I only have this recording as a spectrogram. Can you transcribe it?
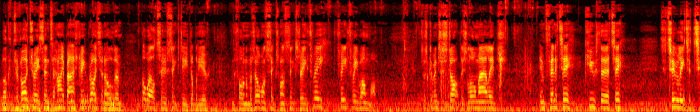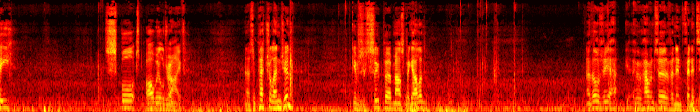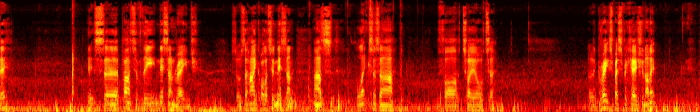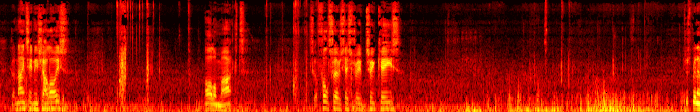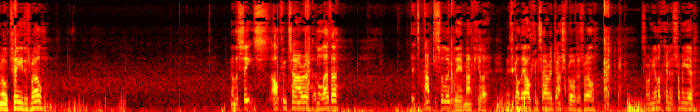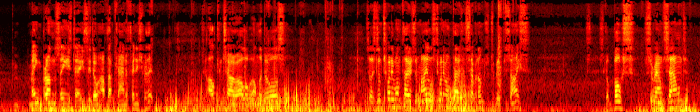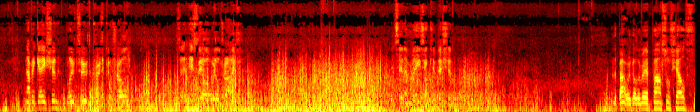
Welcome to Void Trade Centre, High Barn Street, Royton Oldham, OL26DW. And the phone number is 01616333311. Just coming to stock this low mileage Infiniti Q30. It's a 2 litre T Sport all-wheel drive. Now it's a petrol engine, gives superb miles per gallon. Now those of you who haven't heard of an Infiniti, it's uh, part of the Nissan range. So it's the high quality Nissan as Lexus are for Toyota. A great specification on it. Got 19 inch alloys, all unmarked. It's got full service history, two keys. Just been MOT'd as well. Now the seats, Alcantara and leather. It's absolutely immaculate. And it's got the Alcantara dashboard as well. So when you're looking at some of your main brands these days, they don't have that kind of finish with it. It's got Alcantara all on the doors. So it's done 21,000 miles, 21,700 to be precise. It's got Bose surround sound, navigation, Bluetooth, cruise control. So it is the all-wheel drive. It's in amazing condition. In the back we've got the rear parcel shelf,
